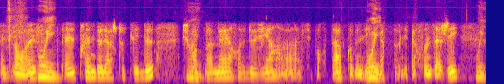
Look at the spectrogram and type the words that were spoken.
Elles, ont, elles, Oui. elles prennent de l'âge toutes les deux. Je crois Oui. que ma mère devient insupportable, comme les, personnes, les personnes âgées. Oui,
